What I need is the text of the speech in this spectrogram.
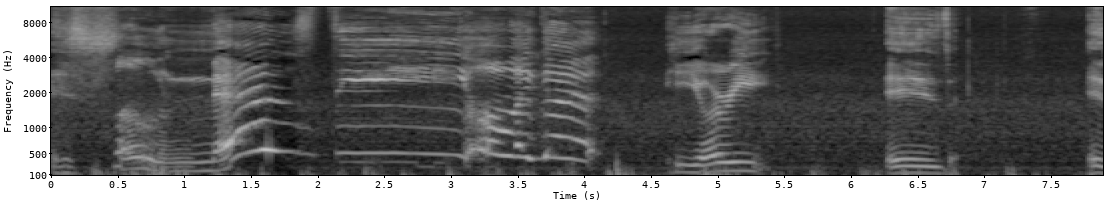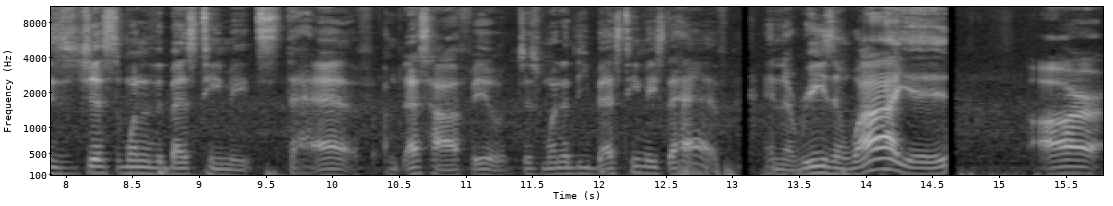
is so nasty. Oh my god. Hiori is is just one of the best teammates to have. Um, that's how I feel. Just one of the best teammates to have. And the reason why is our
